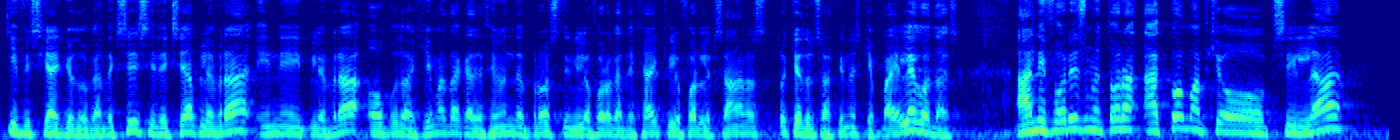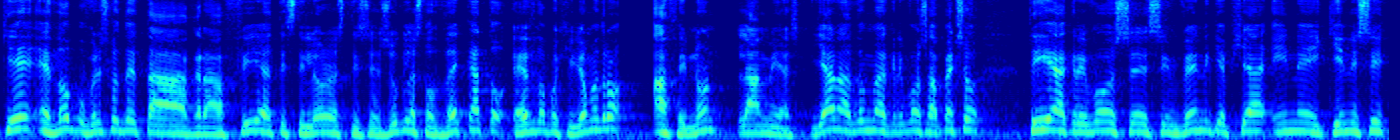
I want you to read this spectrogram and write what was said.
Κυφυσιά και ούτω καθεξής. Η δεξιά πλευρά είναι η πλευρά όπου τα οχήματα κατευθύνονται προς την ηλιοφόρο Κατεχάκη, ηλιοφόρο Αλεξάνδρας, το κέντρο της Αθήνας και πάει λέγοντας. Ανηφορίζουμε τώρα ακόμα πιο ψηλά και εδώ που βρίσκονται τα γραφεία της τηλεόρασης της Ζούγκλας στο 17ο χιλιόμετρο Αθηνών Λαμίας. Για να δούμε ακριβώς απ' έξω τι ακριβώς ε, συμβαίνει και ποια είναι η κίνηση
